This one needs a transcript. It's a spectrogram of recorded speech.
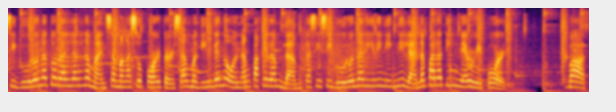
Siguro natural lang naman sa mga supporters ang maging ganoon ang pakiramdam kasi siguro naririnig nila na parating na report. But,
